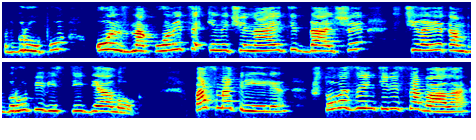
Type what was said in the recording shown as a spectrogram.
в группу, он знакомится и начинаете дальше с человеком в группе вести диалог. Посмотрели, что вас заинтересовало,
